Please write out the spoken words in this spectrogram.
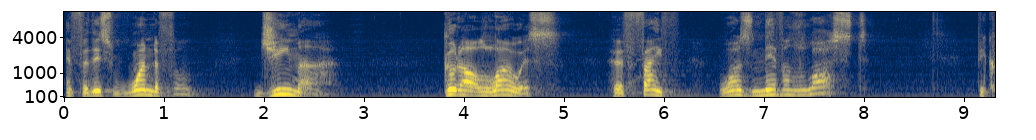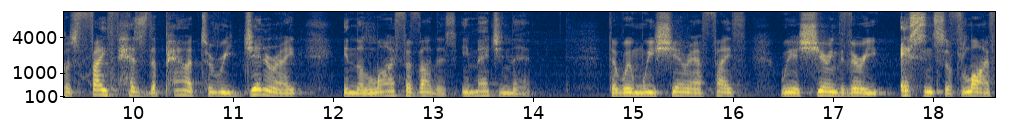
And for this wonderful Jima, good old Lois, her faith was never lost because faith has the power to regenerate in the life of others. Imagine that. That when we share our faith, we are sharing the very essence of life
